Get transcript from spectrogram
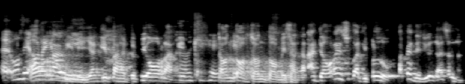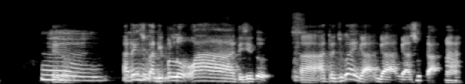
emosi orang, orang ini yang kita hadapi orang ini. Okay, contoh okay. contoh misalkan ada orang yang suka dipeluk tapi ada juga nggak senang. Hmm. Gitu. Ada yang suka dipeluk, wah di situ. Nah, ada juga yang nggak nggak nggak suka. Nah,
